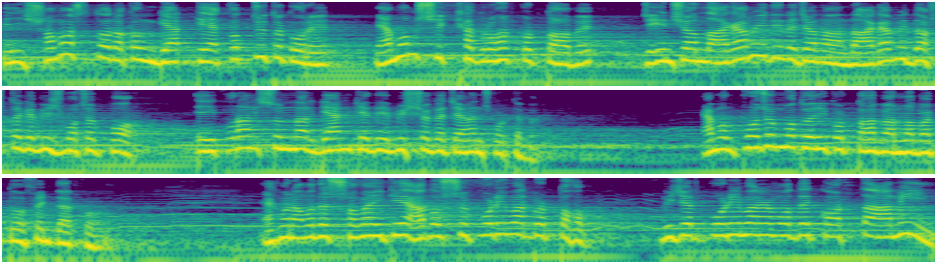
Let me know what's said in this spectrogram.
এই সমস্ত রকম জ্ঞানকে একত্রিত করে এমন শিক্ষা গ্রহণ করতে হবে যে ইনশাল্লাহ আগামী দিনে যেন আমরা আগামী দশ থেকে বিশ বছর পর এই কোরআন সুন্নার জ্ঞানকে দিয়ে বিশ্বকে চ্যালেঞ্জ করতে পারি। এমন প্রজন্ম তৈরি করতে হবে, আল্লাহ পাক তৌফিক দার করুন। এখন আমাদের সবাইকে আদর্শ পরিবার করতে হবে। নিজের পরিবারের মধ্যে কর্তা আমি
